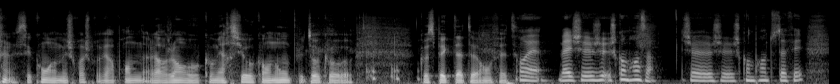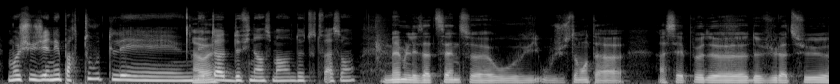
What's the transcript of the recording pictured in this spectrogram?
c'est con, hein, mais je crois que je préfère prendre l'argent aux commerciaux qu'en ont plutôt qu'aux, spectateurs en fait. Ouais, bah, je, je- je comprends ça. Je, je- comprends tout à fait. Moi, je suis gênée par toutes les Ah ouais méthodes de financement, de toute façon. Même les AdSense euh, où, où justement tu as assez peu de, de vues là-dessus.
